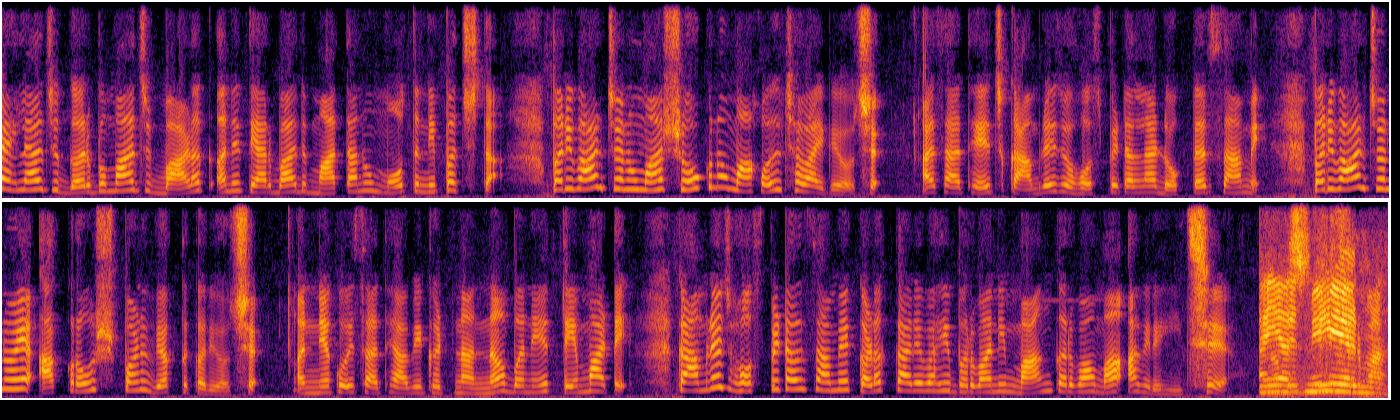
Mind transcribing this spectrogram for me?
પહેલા જ ગર્ભમાં જ બાળક અને ત્યારબાદ માતાનું મોત નિપજતા પરિવારજનોમાં શોકનો માહોલ છવાઈ ગયો છે. આ સાથે જ કામરેજ હોસ્પિટલના ડોક્ટર સામે પરિવારજનોએ આક્રોશ પણ વ્યક્ત કર્યો છે. અન્ય કોઈ સાથે આવી ઘટના ન બને તે માટે કામરેજ હોસ્પિટલ સામે કડક કાર્યવાહી ભરવાની માંગ કરવામાં આવી રહી છે. અહીંયા સ્મીમેરમાં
